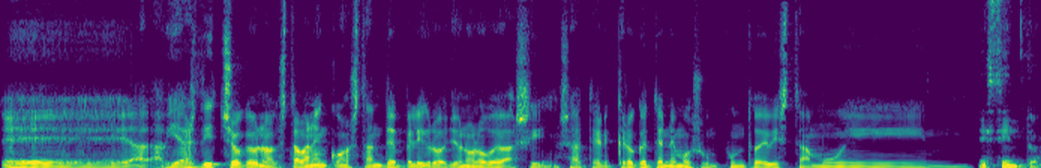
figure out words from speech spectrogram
Eh, habías dicho que, bueno, que estaban en constante peligro, yo no lo veo así. O sea, creo que tenemos un punto de vista muy... Distinto.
